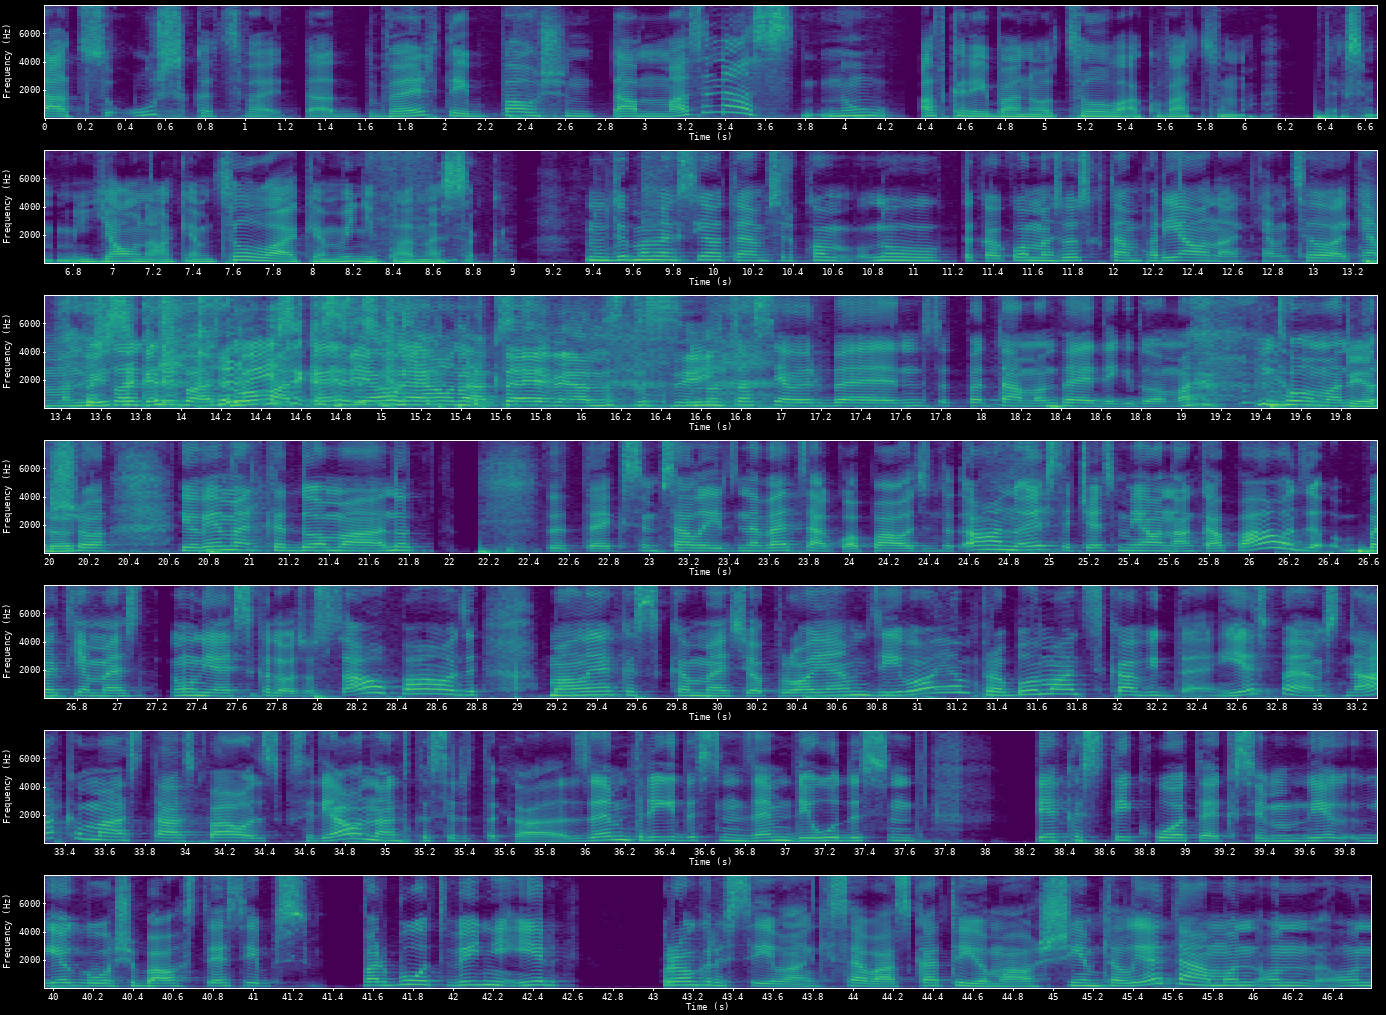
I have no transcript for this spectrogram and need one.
tāds uzskats vai tāda vērtību paušana tā mazinās nu, atkarībā no cilvēku vecuma? Teiksim, jaunākiem cilvēkiem viņi tā nesaka. Nu, man liekas, jautājums ir, ko, nu, kā, ko mēs uzskatām par jaunākiem cilvēkiem. Man visu laiku gribās domāt, visi, kas ir jaunāks par tevi, Anastasija. Nu, tas jau ir bē, nu, tā man bēdīgi domā, domāt Piedod. par šo. Jo vienmēr, kad domā, nu, teiksim, salīdzina vecāko paudzi, tad, ah, nu es taču esmu jaunākā paudze, bet, ja, mēs, un, ja es skatos uz savu paudzi, man liekas, ka mēs joprojām dzīvojam problemātiskā vidē. Iespējams, nākamās tās paudzes, kas ir jaunākas, kas ir zem 30, zem 20, tie, kas tikko teiksim, ieguvuši balsts tiesības, varbūt viņi ir progresīvāki savā skatījumā uz šīm lietām un, un, un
